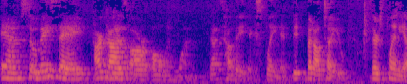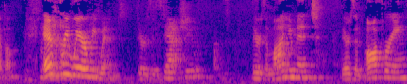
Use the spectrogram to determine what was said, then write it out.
And so they say, our gods are all in one. That's how they explain it. But I'll tell you, there's plenty of them. Everywhere we went, there's a statue, there's a monument, there's an offering,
